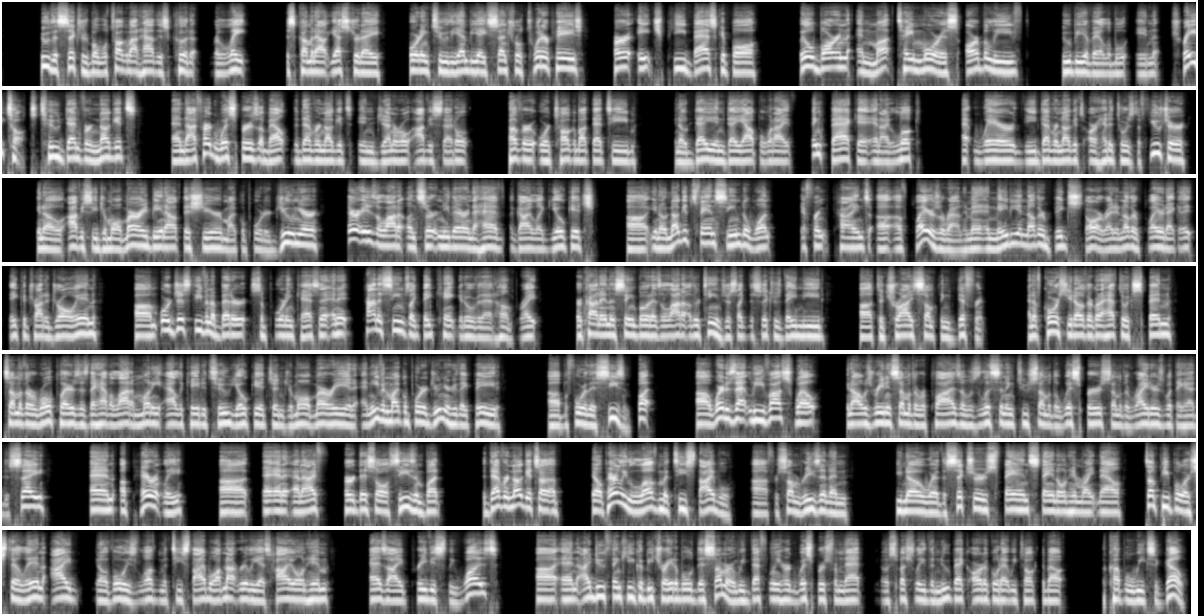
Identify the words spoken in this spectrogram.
to the Sixers, but we'll talk about how this could relate. This coming out yesterday According to the NBA Central Twitter page, per HP Basketball, Will Barton and Monte Morris are believed to be available in trade talks to Denver Nuggets. And I've heard whispers about the Denver Nuggets in general. Obviously, I don't cover or talk about that team, you know, day in, day out. But when I think back and I look at where the Denver Nuggets are headed towards the future, you know, obviously Jamal Murray being out this year, Michael Porter Jr., there is a lot of uncertainty there. And to have a guy like Jokic, uh, you know, Nuggets fans seem to want different kinds uh, of players around him and, and, maybe another big star, right? Another player that they, they could try to draw in, um, or just even a better supporting cast. And it kind of seems like they can't get over that hump, right? They're kind of in the same boat as a lot of other teams, just like the Sixers. They need uh, to try something different. And of course, you know, they're going to have to expend some of their role players as they have a lot of money allocated to Jokic and Jamal Murray and, and even Michael Porter Jr., who they paid uh, before this season. But uh, where does that leave us? Well, you know, I was reading some of the replies, I was listening to some of the whispers, some of the writers, what they had to say. And apparently, uh, and, and I've heard this all season, but the Denver Nuggets are, you know, apparently love Matisse Thybulle uh, for some reason. And you know where the Sixers fans stand on him right now. Some people are still in. I, you know, have always loved Matisse Thybulle. I'm not really as high on him as I previously was. Uh, and I do think he could be tradable this summer. And we definitely heard whispers from that, you know, especially the Neubeck article that we talked about a couple weeks ago.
